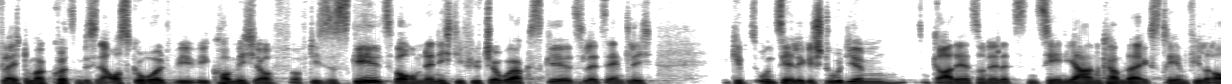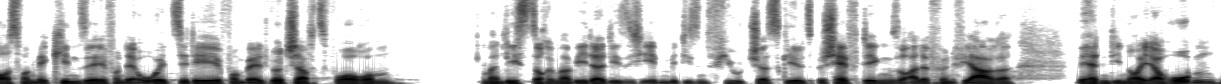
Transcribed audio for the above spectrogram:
vielleicht noch mal kurz ein bisschen ausgeholt, wie, wie komme ich auf, auf diese Skills, warum nenne ich die Future Work Skills? Letztendlich gibt es unzählige Studien, gerade jetzt in den letzten zehn Jahren kam da extrem viel raus von McKinsey, von der OECD, vom Weltwirtschaftsforum. Man liest doch immer wieder, die sich eben mit diesen Future Skills beschäftigen, so alle fünf Jahre werden die neu erhoben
